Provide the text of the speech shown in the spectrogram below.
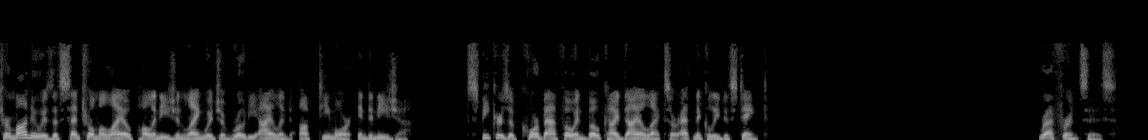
Termanu is a Central Malayo-Polynesian language of Roti Island, off Timor, Indonesia. Speakers of Korbafo and Bokai dialects are ethnically distinct. References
